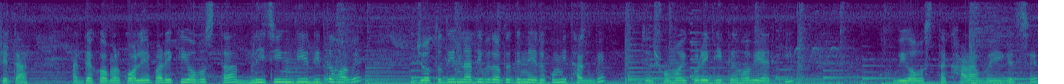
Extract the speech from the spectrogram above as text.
সেটা। আর দেখো আমার কলের পারে কী অবস্থা? ব্লিচিং দিয়ে দিতে হবে। যতদিন না দিবে ততদিন এরকমই থাকবে। যে সময় করে দিতে হবে আর কি। খুবই অবস্থা খারাপ হয়ে গেছে।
